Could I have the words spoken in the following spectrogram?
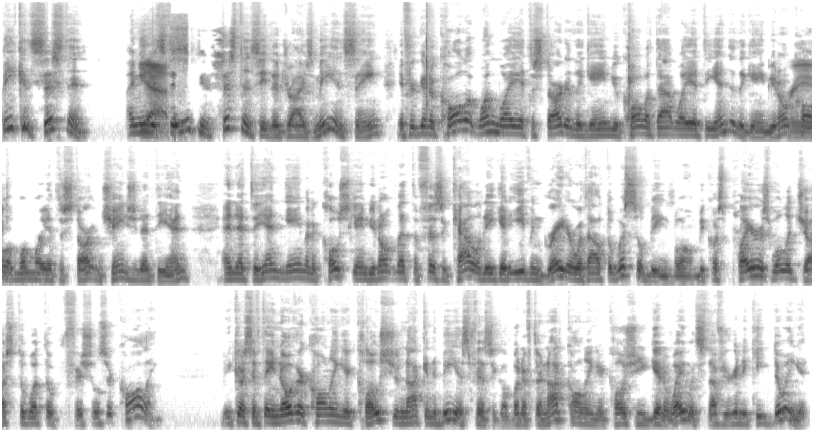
be consistent. I mean, yes. it's the inconsistency that drives me insane. If you're going to call it one way at the start of the game, you call it that way at the end of the game. You don't Agreed. call it one way at the start and change it at the end. And at the end game, in a close game, you don't let the physicality get even greater without the whistle being blown because players will adjust to what the officials are calling. Because if they know they're calling it close, you're not going to be as physical. But if they're not calling it close and you get away with stuff, you're going to keep doing it.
